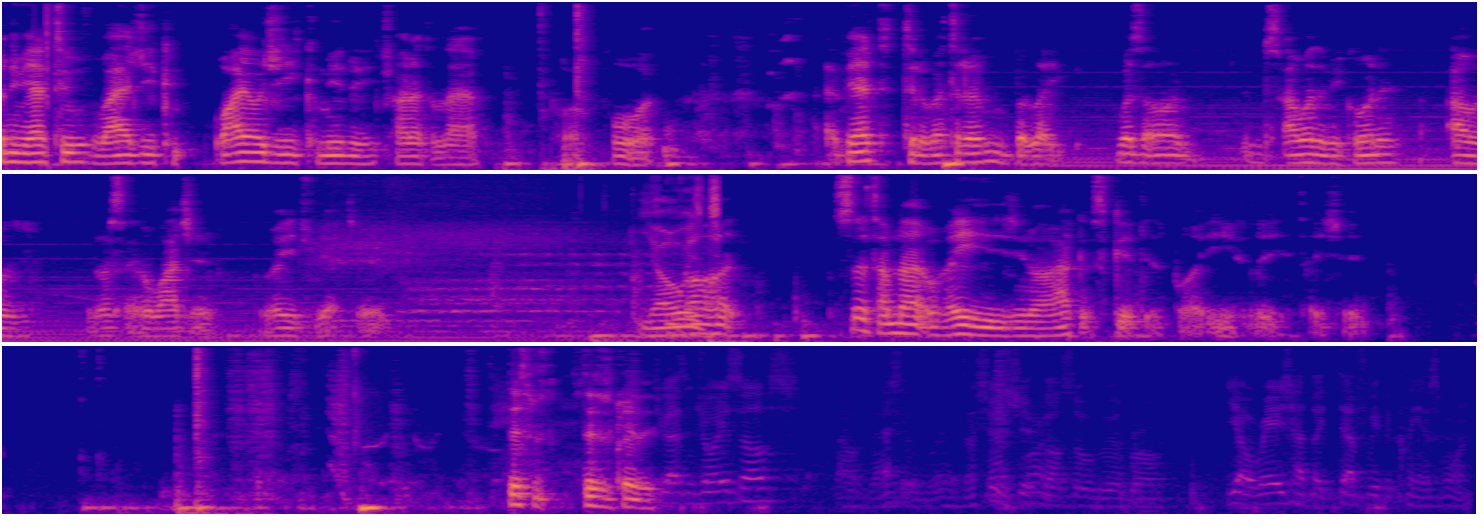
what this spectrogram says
Funny React to YG, YOG community. Try not to laugh. For, for I reacted to the rest of them, but like was on, so I wasn't recording. I was, you know, what I'm saying watching Rage react to it. Yo, it's But since I'm not Rage, you know, I can skip this part easily. Type shit. This was this was crazy. Did you guys enjoy yourselves? That shit was lit. That shit, that felt so good, bro. Yo, Rage had like definitely the cleanest one.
